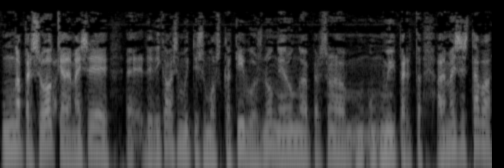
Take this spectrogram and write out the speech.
unha persoa que ademais eh, eh, dedicábase moitísimo aos cativos, non? Era unha persoa moi hiperto... Ademais estaba...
